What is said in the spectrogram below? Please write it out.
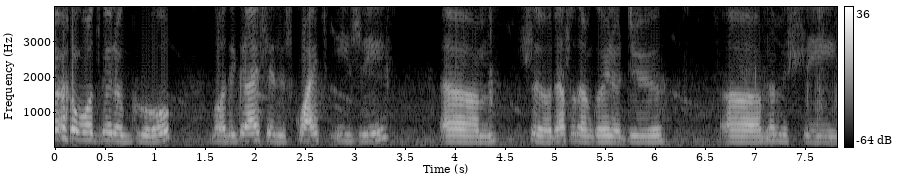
what's going to grow but the guy says it's quite easy. Um, so that's what I'm going to do. Uh, let me see.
